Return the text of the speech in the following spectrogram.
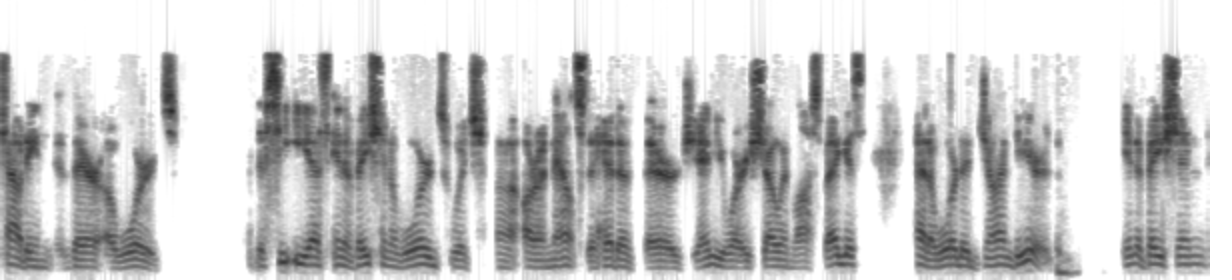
touting their awards. The CES Innovation Awards, which uh, are announced ahead of their January show in Las Vegas, had awarded John Deere the innovation,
